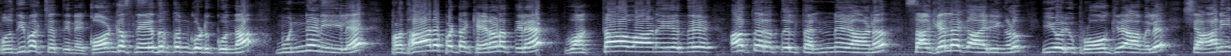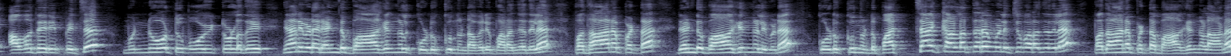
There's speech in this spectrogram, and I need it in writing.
പ്രതിപക്ഷത്തിന് കോൺഗ്രസ് നേതൃത്വം കൊടുക്കുന്ന മുന്നണിയിലെ പ്രധാനപ്പെട്ട കേരളത്തിലെ വക്താവാണ് എന്ന് അത്തരത്തിൽ തന്നെയാണ് സകല കാര്യങ്ങളും ഈ ഒരു പ്രോഗ്രാമിൽ ഷാനി അവതരിപ്പിച്ച് മുന്നോട്ട് പോയിട്ടുള്ളത്. ഞാനിവിടെ രണ്ട് ഭാഗങ്ങൾ കൊടുക്കുന്നുണ്ട്. അവർ പറഞ്ഞതിൽ പ്രധാനപ്പെട്ട രണ്ട് ഭാഗങ്ങൾ ഇവിടെ കൊടുക്കുന്നുണ്ട്. പച്ച കള്ളത്തരം വിളിച്ചു പറഞ്ഞതിൽ പ്രധാനപ്പെട്ട ഭാഗങ്ങളാണ്.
